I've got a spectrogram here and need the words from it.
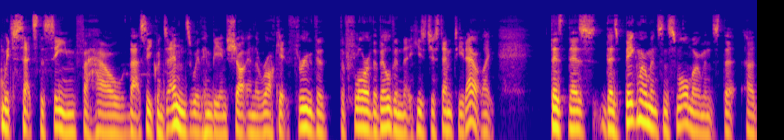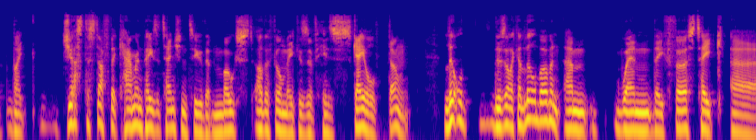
which sets the scene for how that sequence ends with him being shot in the rocket through the the floor of the building that he's just emptied out. Like there's there's there's big moments and small moments that are like just the stuff that Cameron pays attention to that most other filmmakers of his scale don't. Little there's like a little moment um when they first take uh,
